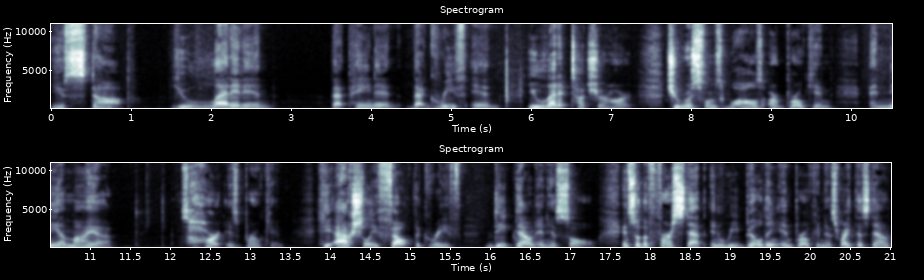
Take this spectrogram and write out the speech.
you stop. You let it in, that pain in, that grief in. You let it touch your heart. Jerusalem's walls are broken, and Nehemiah's heart is broken. He actually felt the grief deep down in his soul. And so the first step in rebuilding in brokenness, write this down,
